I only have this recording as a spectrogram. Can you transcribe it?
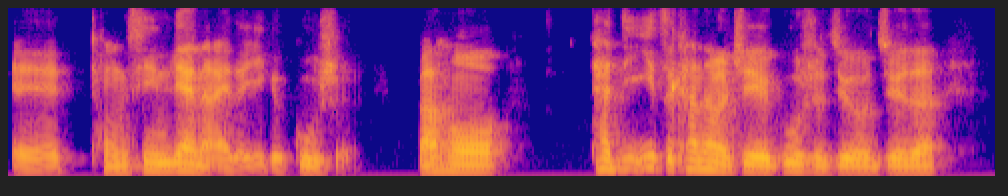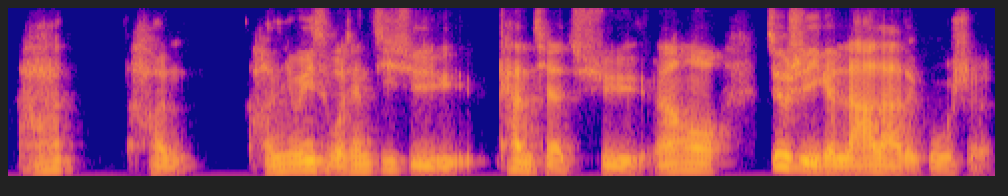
呃同性恋爱的一个故事，然后他第一次看到了这个故事，就觉得。啊，很很有意思，我先继续看下去。然后就是一个拉拉的故事。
